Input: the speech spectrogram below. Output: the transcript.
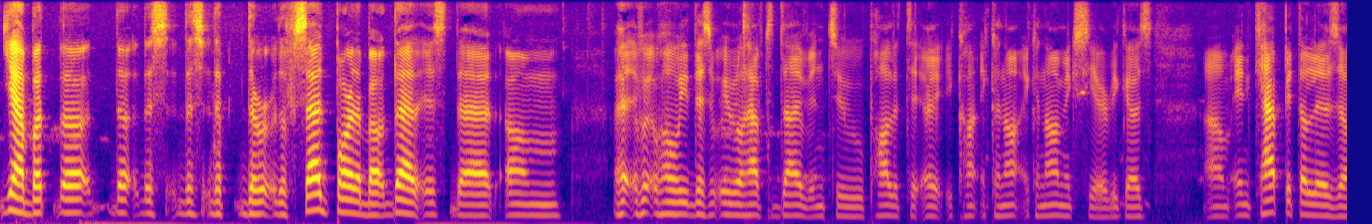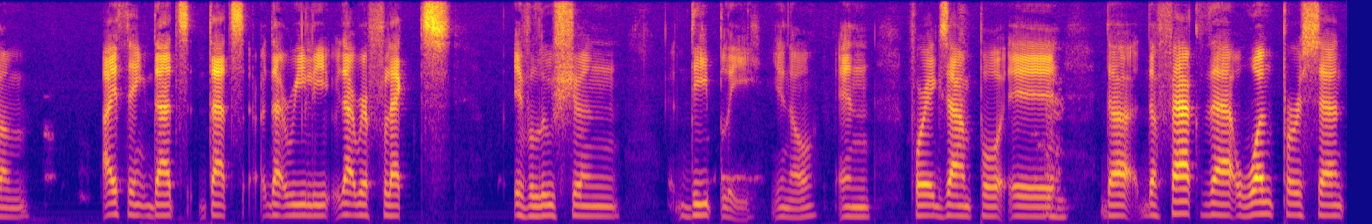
Yeah, but the the this this the the the sad part about that is that um well we this we will have to dive into politics uh, econ- econo- economics here because um in capitalism I think that's that's that really that reflects evolution deeply, you know. And for example, eh, mm. the the fact that one percent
